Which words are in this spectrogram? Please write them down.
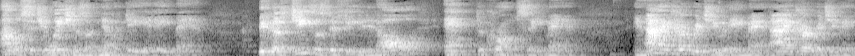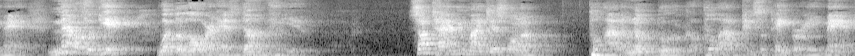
our situations are never dead, amen. Because Jesus defeated it all at the cross, amen. And I encourage you, amen. I encourage you, amen. Never forget what the Lord has done for you. Sometimes you might just want to pull out a notebook or pull out a piece of paper, amen,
